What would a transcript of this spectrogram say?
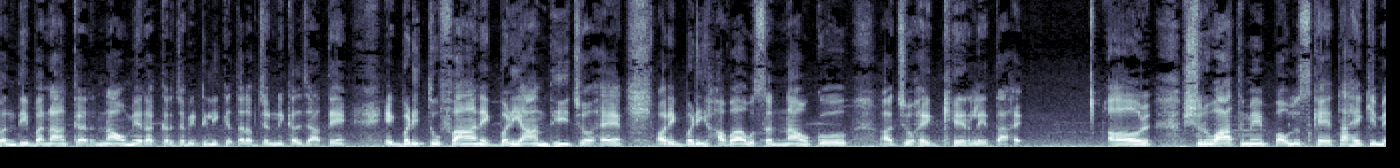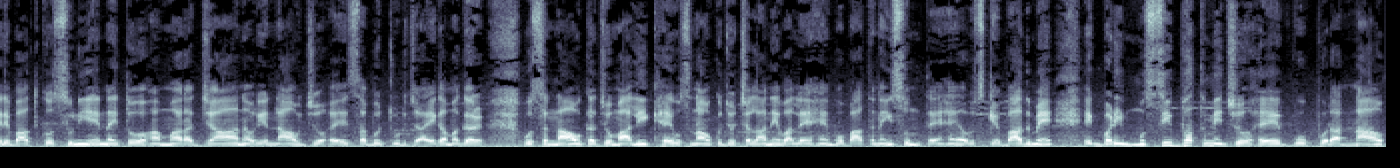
बंदी बनाकर नाव में रखकर जब इटली की तरफ़ जब निकल जाते हैं एक बड़ी तूफ़ान एक बड़ी आंधी जो है और एक बड़ी हवा उस नाव को जो है घेर लेता है। और शुरुआत में पौलुस कहता है कि मेरे बात को सुनिए, नहीं तो हमारा जान और ये नाव जो है सब टूट जाएगा। मगर उस नाव का जो मालिक है, उस नाव को जो चलाने वाले हैं, वो बात नहीं सुनते हैं और उसके बाद में एक बड़ी मुसीबत में जो है वो पूरा नाव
